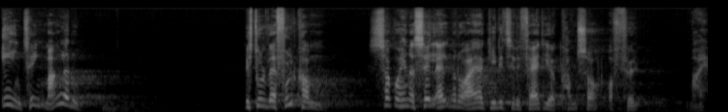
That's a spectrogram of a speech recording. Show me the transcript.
En ting mangler du. Hvis du vil være fuldkommen, så gå hen og sælg alt, hvad du ejer, og giv det til det fattige, og kom så og følg mig.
